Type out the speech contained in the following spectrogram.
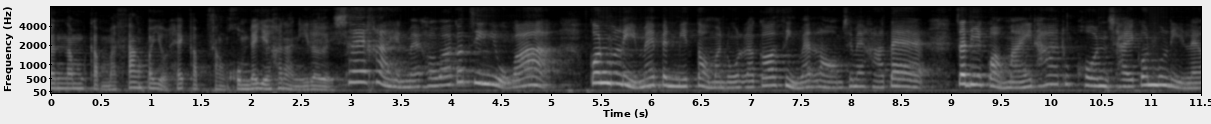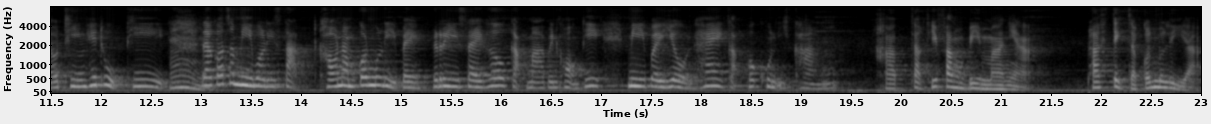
จะนำกลับมาสร้างประโยชน์ให้กับสังคมได้เยอะขนาดนี้เลย ใช่ค่ะเห็นไหมคะว่าก็จริงอยู่ว่าก้นบุหรี่ไม่เป็นมิตรต่อมนุษย์ แล้วก็สิ่งแวดล้อมใช่ไหมคะ แต่จะดีกว่าไหมถ้าทุกคนใช้ก้นบุหรี่แล้วทิ้งให้ถูกที่อืมแล้วก็จะมีบริษัทเขานำก้นบุหรี่ไปรีไซเคิลกลับมาเป็นของที่มีประโยชน์ให้กับพวกคุณอีกครั้ง ครับจากที่ฟังบีมมาเนี่ยพลาสติกจากก้นบุหรี่อะ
